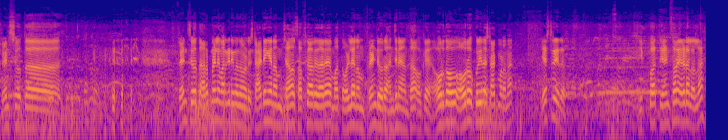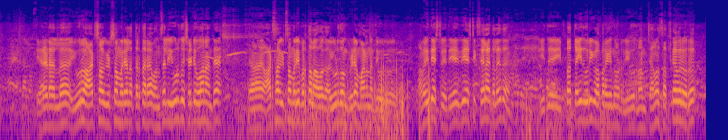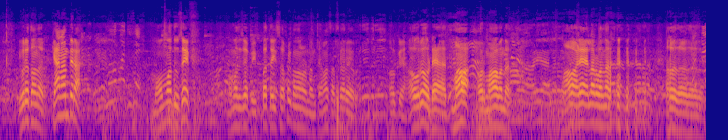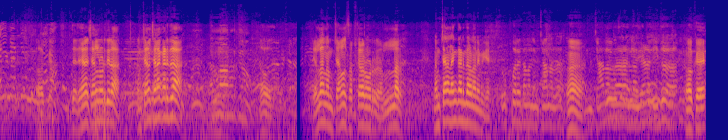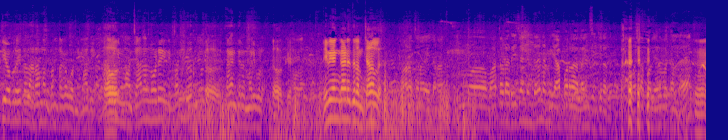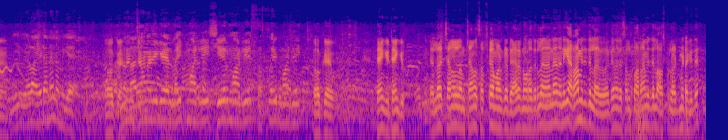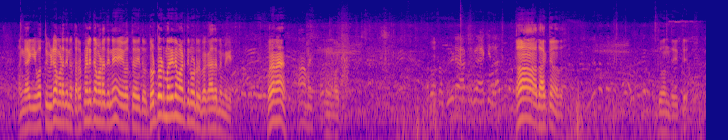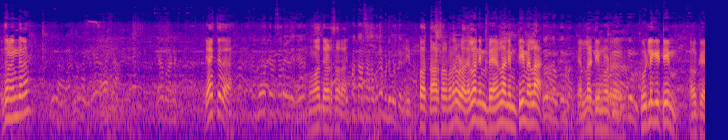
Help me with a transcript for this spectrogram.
Friends ಇವತ್ತು friends ಇವತ್ತು Harapanahalli marketing ಬಂದು ನೋಡಿ. ಸ್ಟಾರ್ಟಿಂಗೇ ನಮ್ಮ ಚಾನಲ್ ಸಬ್ಸ್ಕ್ರೈಬರ್ ಇದ್ದಾರೆ ಮತ್ತು ಒಳ್ಳೆ ನಮ್ಮ ಫ್ರೆಂಡ್ ಇವರು ಅಂಜನೇಯ ಅಂತ. ಓಕೆ ಅವ್ರದ್ದು ಅವರ ಕುರಿಯಿಂದ ಸ್ಟಾರ್ಟ್ ಮಾಡೋಣ. ಎಷ್ಟು ರೀ ಇದು? ಇಪ್ಪತ್ತೆಂಟು ಸಾವಿರ ಎರಡಲ್ಲ ಎರಡಲ್ಲ. ಇವರು ಆರು ಸಾವಿರ ಇಡ್ಸೋ ಮರಿ ಎಲ್ಲ ತರ್ತಾರೆ. ಒಂದ್ಸಲಿ ಇವ್ರದ್ದು ಶೆಡ್ ಓನ್ ಅಂತೆ. ಆರು ಸಾವಿರ ಇಡ್ಸೋ ಮರಿ ಬರ್ತಲ್ಲ ಅವಾಗ. ಇವ್ರದ್ದು ಒಂದು ವಿಡಿಯೋ ಮಾಡೋಣ ಅಂತ ಇವರು ಆಮೇಲೆ ಇದು ಎಷ್ಟು ಇದು ಇದು ಎಷ್ಟಿಗೆ ಸೇಲ್ ಆಯ್ತಲ್ಲ ಇದು? ಇದು ಇಪ್ಪತ್ತೈದು ಊರಿಗೆ ವ್ಯಾಪಾರ ಆಗಿದೆ ನೋಡ್ರಿ ಇವ್ರು ನಮ್ಮ ಚಾನಲ್ ಸಬ್ಸ್ಕ್ರೈಬರ್ ಇವರು. ಇವರೇ ತೊಗೊಂಡಾರ ಕ್ಯಾ ನಾಮ್ತೀರಾ ಮೊಹಮ್ಮದ್ ಹುಸೇಫ್ ಮೊಹಮ್ಮದ್ ಹುಸೇಫ್ ಇಪ್ಪತ್ತೈದು ಸಾವಿರ ರೂಪಾಯಿ ತೊಗೊಂಡು ನೋಡಿ ನಮ್ಮ ಚಾನಲ್ ಸಬ್ಸ್ಕ್ರೈಬರ್ ಇವರು. ಓಕೆ ಅವರು ಅವ್ರ ಡ್ಯಾ ಮಾವ ಅವ್ರ ಮಾವ ಬಂದಾರ. ಮಾವ ಹಳೆ ಎಲ್ಲರೂ ಬಂದಾರ. ಹೌದು ಹೌದು ಹೌದು. ಓಕೆ. ಚಾನಲ್ ನೋಡ್ತೀರಾ? ನಮ್ಮ ಚಾನಲ್ ಚೆನ್ನಾಗಿ ಕಾಣ್ತೀರಾ ಹೌದು. ಎಲ್ಲ ನಮ್ಮ ಚಾನಲ್ ಸಬ್ಸ್ಕ್ರೈಬರ್ ನೋಡ್ರಿ ಎಲ್ಲರೂ. ನಮ್ಮ ಚಾನಲ್ ಹೆಂಗ್ ಕಾಣಿದ ಅಣ್ಣ ನಿಮಗೆ? ಸೂಪರ್ ಐತಲ್ಲ ನಿಮ್ ಚಾನಲ್ ಹಾಂ. ನಿಮ್ ಚಾನಲ್ ನೀವು ಹೇಳೋದು ಇದು. ಓಕೆ ಪ್ರತಿಯೊಬ್ರು ಐತಲ್ಲ ಆರಾಮಾಗಿ ಬಂದು ತಗೋಬೋದು ನೀವು ಮಾತಿ ನಾವು ನಿಮ್ಮ ಚಾನಲ್ ನೋಡಿ ಇಲ್ಲಿ ಬಂದು ತಗಂತಿರೋದು ಮರಿಗಳು. ಓಕೆ ನಿಮಗೆ ಹೆಂಗ್ ಕಾಣಿದ್ರಿ ನಮ್ಮ ಚಾನಲ್ ಬಹಳ ಚೆನ್ನಾಗೈತೆ ಅಣ್ಣ ನಿಮ್ಮ ಮಾತಾಡೋ ರೀಸನ್ ಇಂದ ನಮಗೆ ವ್ಯಾಪಾರ ಲೈನ್ ಸಿಕ್ಕಿರೋದು. ಫಸ್ಟ್ ಆಫ್ ಆಲ್ ಹೇಳ್ಬೇಕಂದ್ರೆ ನೀವು ಹೇಳೋ ಐಡಿಯಾನೇ ನಮಗೆ. ಓಕೆ ನನ್ನ ಚಾನಲ್ಗೆ ಲೈಕ್ ಮಾಡ್ರಿ ಶೇರ್ ಮಾಡ್ರಿ ಸಬ್ಸ್ಕ್ರೈಬ್ ಮಾಡ್ರಿ. Okay thank you thank you ಎಲ್ಲ ಚಾನಲ್ ನಮ್ಮ ಚಾನಲ್ ಸಬ್ಸ್ಕ್ರೈಬ್ ಮಾಡ್ಕೊಡ್ರಿ ಯಾರು ನೋಡೋದಿಲ್ಲ ನಾನು ನನಗೆ ಆರಾಮಿದ್ದಿಲ್ಲ ಯಾಕಂದರೆ ಸ್ವಲ್ಪ ಆರಾಮಿದ್ದಿಲ್ಲ ಹಾಸ್ಪಿಟಲ್ ಅಡ್ಮಿಟ್ ಆಗಿದೆ. ಹಂಗಾಗಿ ಇವತ್ತು ವಿಡಿಯೋ ಮಾಡಿದ್ದೀನಿ ತರಪ್ನಳಿದ್ದೆ ಮಾಡಿದ್ದೀನಿ ಇವತ್ತು ಇದು ದೊಡ್ಡ ದೊಡ್ಡ ಮರಿನೇ ಮಾಡ್ತೀನಿ ನೋಡ್ರಿ ಬೇಕಾದ್ರೆ ನಿಮಗೆ. ಬರೋಣ ಹ್ಞೂ ಓಕೆ ಹಾಂ ಅದು ಹಾಕ್ತೀನಿ ಅದು. ಇದೊಂದು ಐತಿ. ಇದು ನಿಮ್ದೇನಾ? ಎಷ್ಟಿದೆ ಮೂವತ್ತೆರಡು ಸಾವಿರ ಇಪ್ಪತ್ತಾರು ಸಾವಿರ ಬಂದ್ರೆ ಬಿಡೋದು. ಎಲ್ಲ ನಿಮ್ ಎಲ್ಲ ನಿಮ್ ಟೀಮ್ ಎಲ್ಲ? ಎಲ್ಲ ಟೀಮ್ ನೋಡ್ರಿ. Kudligi team okay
